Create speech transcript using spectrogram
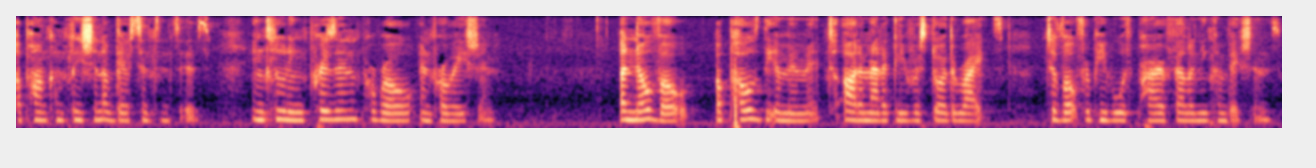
upon completion of their sentences, including prison, parole, and probation. A no vote opposed the amendment to automatically restore the rights to vote for people with prior felony convictions,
